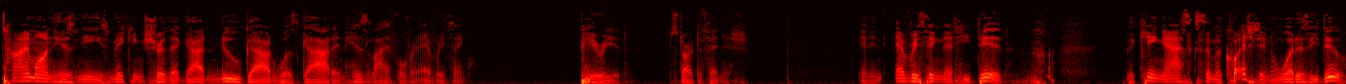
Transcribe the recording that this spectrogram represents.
time on his knees making sure that God knew God was God in his life over everything. Period. Start to finish. And in everything that he did, the king asks him a question, and what does he do?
